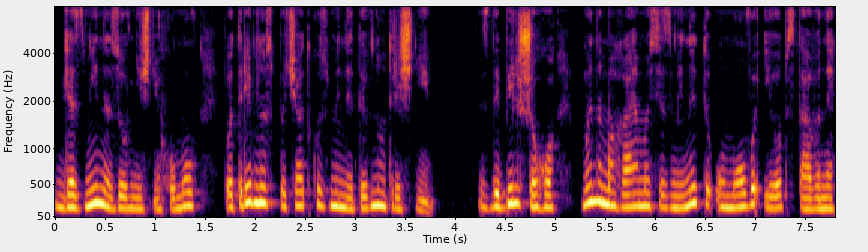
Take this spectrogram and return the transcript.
Для зміни зовнішніх умов потрібно спочатку змінити внутрішні. Здебільшого ми намагаємося змінити умови і обставини,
